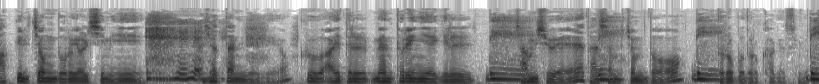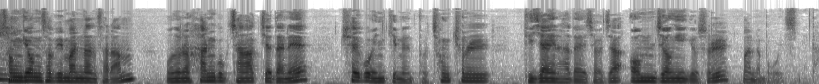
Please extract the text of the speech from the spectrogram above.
바뀔 정도로 열심히 하셨다는 얘기예요. 그 아이들 멘토링 얘기를 네. 잠시 후에 다시 네. 한번 좀 더 들어보도록 하겠습니다. 성경섭이 만난 사람 오늘은 한국장학재단의 최고 인기 멘토 청춘을 디자인하다의 저자 엄정희 교수를 만나보고 있습니다.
